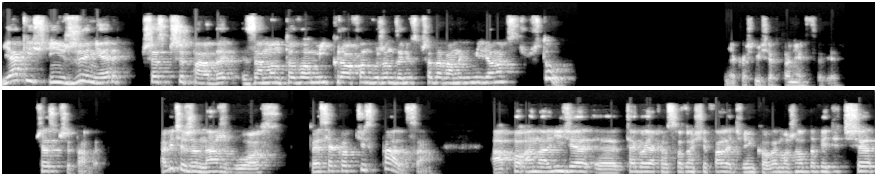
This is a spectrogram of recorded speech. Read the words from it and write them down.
Jakiś inżynier przez przypadek zamontował mikrofon w urządzeniu sprzedawanym w milionach sztuk. Jakoś mi się w to nie chce wierzyć. Przez przypadek. A wiecie, że nasz głos to jest jak odcisk palca. A po analizie e, tego, jak rozchodzą się fale dźwiękowe, można dowiedzieć się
